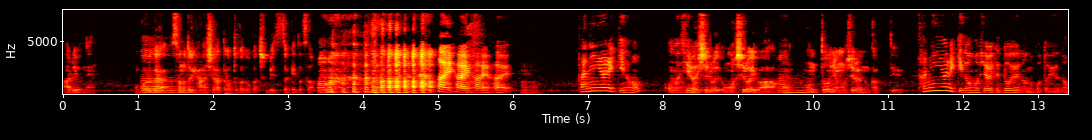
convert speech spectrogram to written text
あるよね。これうん。がその時話したかったことかどうかちょっと別だけどさ、うん。はいはいはいはい。うん。他人ありきの面白い。面白い面白いは、うんうん。本当に面白いのかっていう。他人ありきの面白いってどういうののことを言うの？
